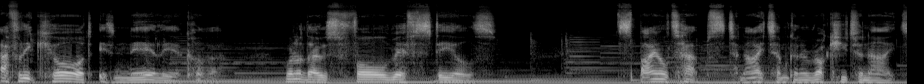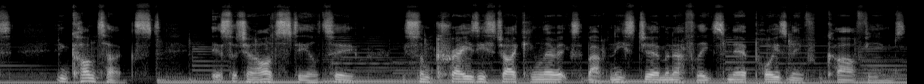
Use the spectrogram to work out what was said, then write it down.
Athlete Cured is nearly a cover, one of those fall riff steals. Spinal Tap's Tonight I'm Gonna Rock You Tonight. In context, it's such an odd steal too some crazy striking lyrics about an East German athlete's near poisoning from car fumes.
